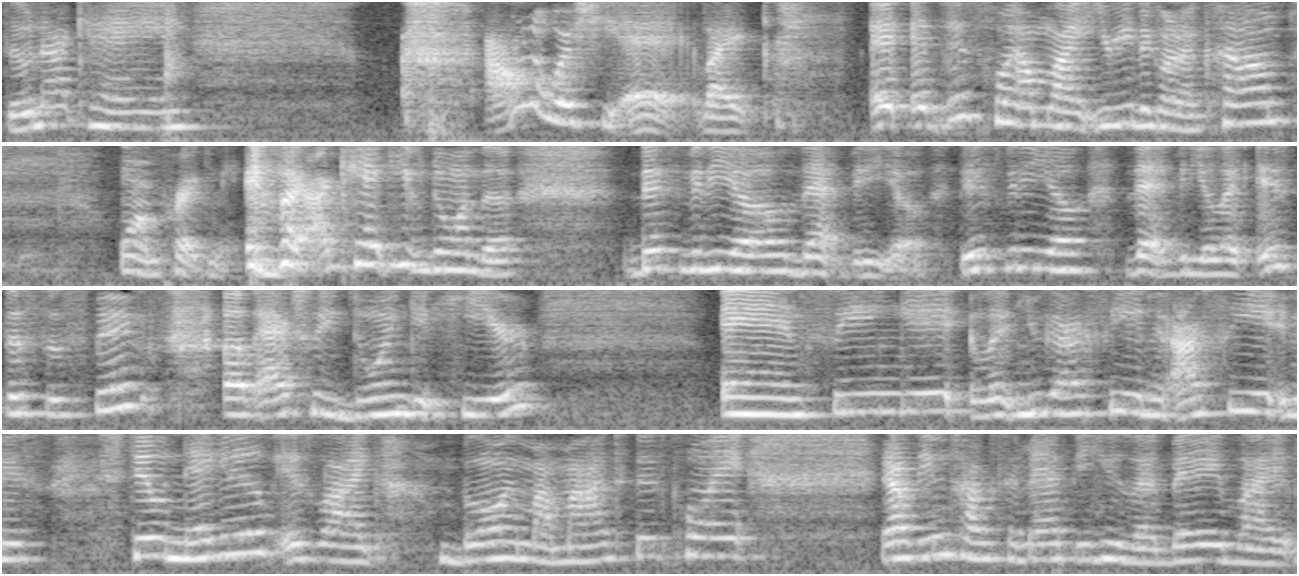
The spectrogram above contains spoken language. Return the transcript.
Still not came. I don't know where she at. Like at, at this point i'm like you're either gonna come or i'm pregnant. Like i can't keep doing the this video that video this video that video. Like it's the suspense of actually doing it here and seeing it letting you guys see it and i see it and it's still negative. Is like blowing my mind to this point. And i was even talking to matthew. He was like babe like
